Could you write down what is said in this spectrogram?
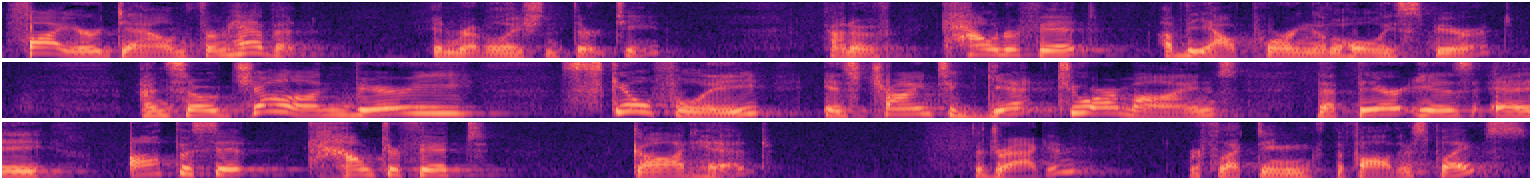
fire down from heaven in Revelation 13, kind of counterfeit of the outpouring of the Holy Spirit. And so John very skillfully is trying to get to our minds that there is a opposite counterfeit godhead. The dragon reflecting the Father's place,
